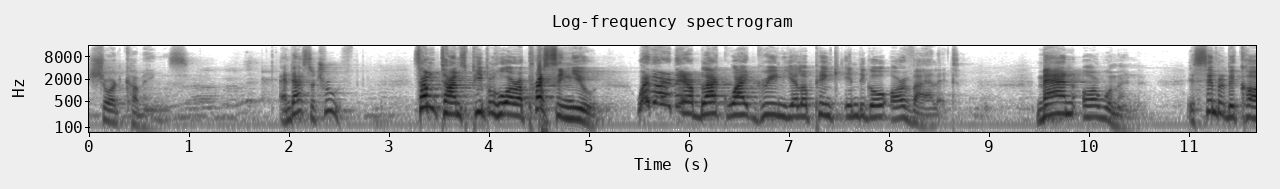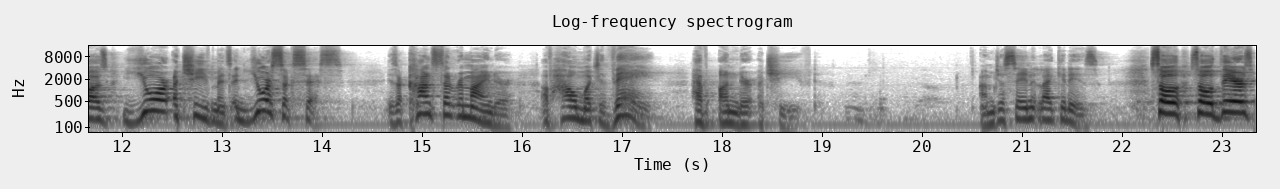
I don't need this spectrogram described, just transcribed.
shortcomings. And that's the truth. Sometimes people who are oppressing you, whether they are black, white, green, yellow, pink, indigo, or violet, man or woman, is simply because your achievements and your success is a constant reminder of how much they have underachieved. I'm just saying it like it is. So, so there's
